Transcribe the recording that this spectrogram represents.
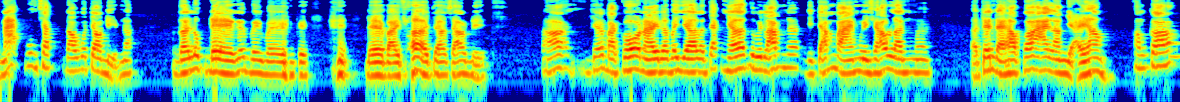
nát cuốn sách đâu có cho điểm đó tới lúc đề cái về, về đề bài thơ cho sao điểm đó chứ bà cô này là bây giờ là chắc nhớ tôi lắm đó. Chị chấm bài 16 lần mà. Ở trên đại học có ai làm vậy không? Không có.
